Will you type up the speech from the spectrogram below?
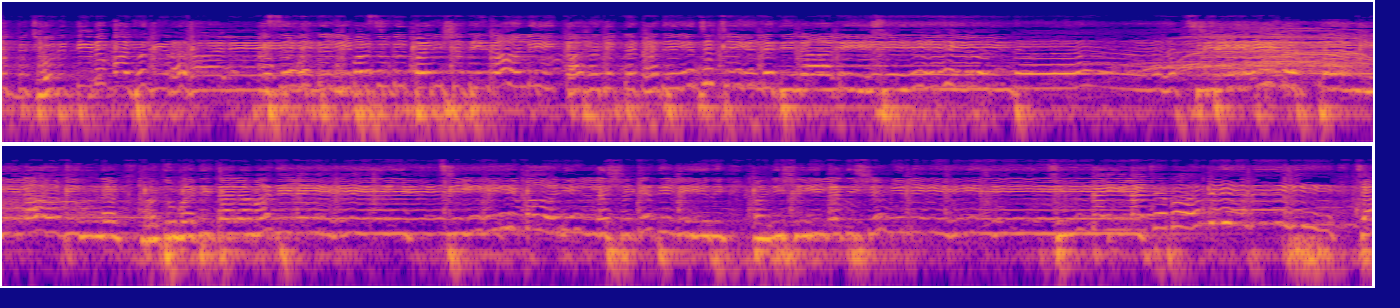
ಮುತ್ತು ಚೊರಿತಿರು ಮಧುಗಿರನಾಲಿ ಕಸದಲ್ಲಿ ಬಸುಡು ಪರಿಷದಿನಾಲಿ ಕಹರತ ಕದೇಜ ಚೇಲದಿನಾಲಿ ಶ್ರೀಲತ್ತ ನೀಲಾವಿನ್ನ ಮಧುಮತಿ ತಲಮದಿಲೇ ಶ್ರೀಮಾನಿಲ್ಲ ಶಕದಿಲೇರಿ ಪರಿಶೀಲ ದಿಶಮಿಲೇ ಚಿನ್ನೈಲ ಜಬಾದೇರಿ ಚಾ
